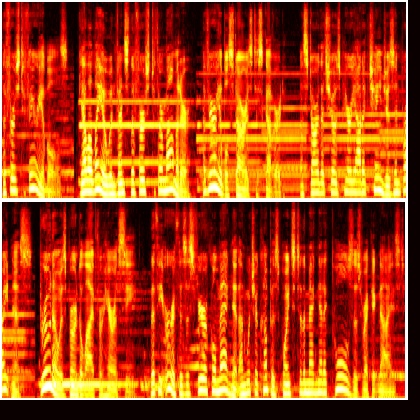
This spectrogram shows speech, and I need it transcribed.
the first variables. Galileo invents the first thermometer. A variable star is discovered. A star that shows periodic changes in brightness. Bruno is burned alive for heresy. That the Earth is a spherical magnet on which a compass points to the magnetic poles is recognized.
